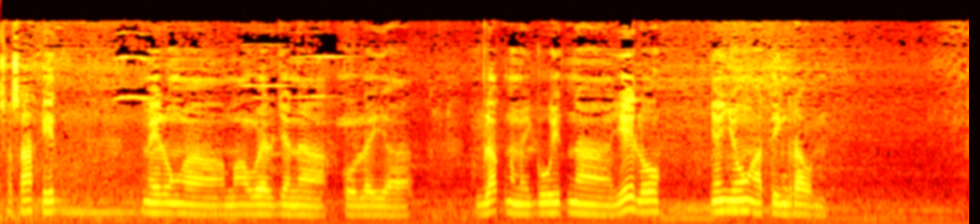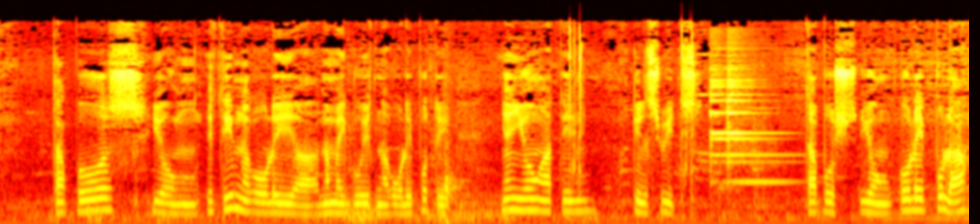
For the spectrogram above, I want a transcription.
sa sakit merong uh, mga wire dyan na kulay uh, black na may guhit na yellow yan yung ating ground. Tapos yung itim na kulay uh, na may guhit na kulay puti yan yung ating kill switch. Tapos yung kulay pula.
